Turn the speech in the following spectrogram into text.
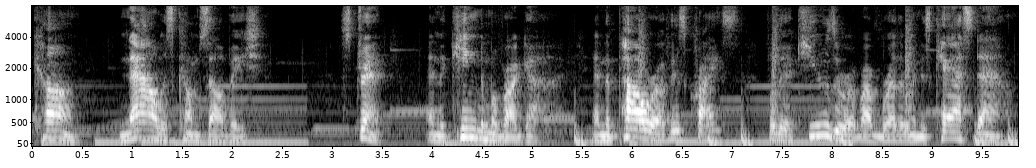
Come, now is come salvation, strength, and the kingdom of our God, and the power of his Christ, for the accuser of our brethren is cast down,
